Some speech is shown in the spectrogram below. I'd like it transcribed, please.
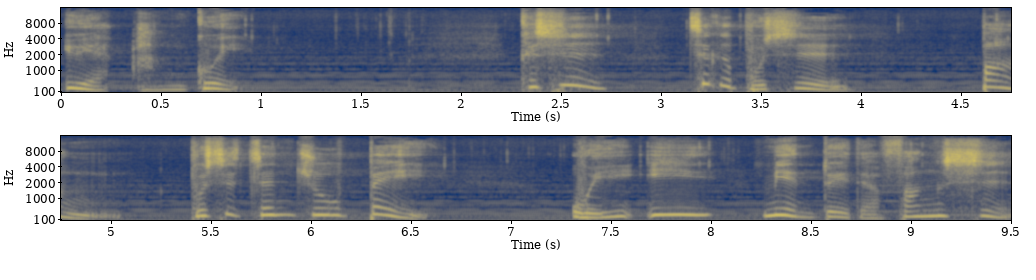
越昂贵。可是这个不是蚌，不是珍珠贝唯一面对的方式。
